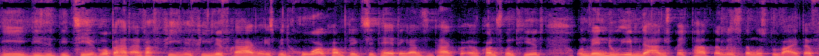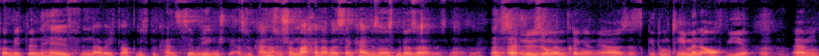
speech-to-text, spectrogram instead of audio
Die, diese, die Zielgruppe hat einfach viele, viele Fragen, ist mit hoher Komplexität den ganzen Tag äh, konfrontiert. Und wenn du eben der Ansprechpartner bist, dann musst du weiter vermitteln, helfen. Aber ich glaube nicht, du kannst es im Regen stehen. Also du kannst ja. es schon machen, aber es ist dann kein besonders guter Service. Ne? Du musst halt Lösungen bringen. Ja? Also es geht um Themen auch wie ähm,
